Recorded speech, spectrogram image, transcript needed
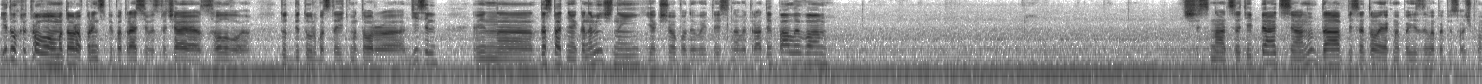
І двохлітрового мотора, в принципі, по трасі вистачає з головою. Тут бітурбо стоїть мотор е, дізель. Він е, достатньо економічний, якщо подивитись на витрати палива. «16,5. Ну да, після того, як ми поїздили по пісочку.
